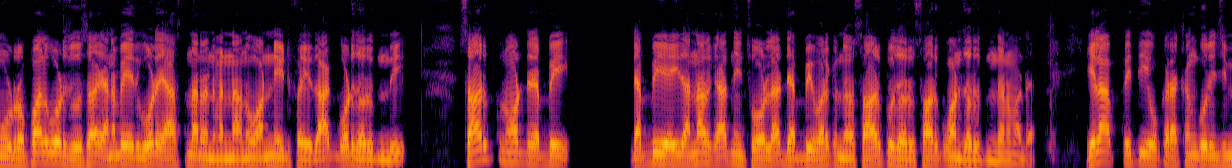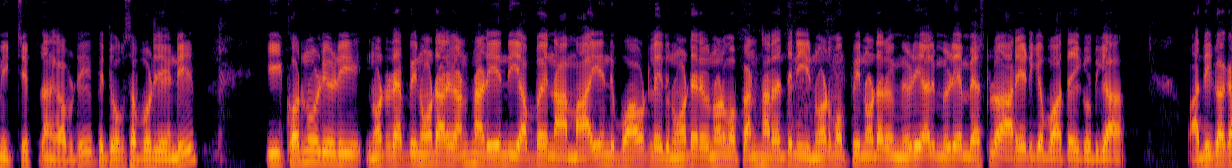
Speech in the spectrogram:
మూడు రూపాయలు కూడా చూసా. ఎనభై ఐదు కూడా వేస్తున్నారని విన్నాను. వన్ ఎయిటీ ఫైవ్ దాకా కూడా జరుగుతుంది. సార్క్ నూట డెబ్బై డెబ్బై ఐదు అన్నారు కాదు నేను చూడలే. డెబ్బై వరకు సార్కు జరుగు సార్కు వన్ జరుగుతుంది అనమాట ఇలా ప్రతి ఒక్క రకం గురించి మీకు చెప్తాను కాబట్టి ప్రతి ఒక్క సపోర్ట్ చేయండి. ఈ కర్నూలుడి నూట డెబ్బై నూట అరవై అంటున్నాడు. ఏంది ఈ అబ్బాయి? నా మా ఏంది? బావట్లేదు. నూట ఇరవై నూట ముప్పై అంటున్నారు. అంటే నీ నూట ముప్పై నూట ఇరవై మీడియాలు మీడియం బెస్ట్లో ఆ రేటుకే పోతాయి కొద్దిగా. అది కాక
